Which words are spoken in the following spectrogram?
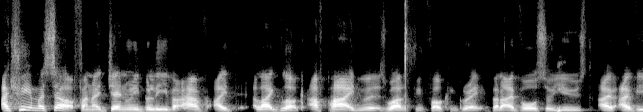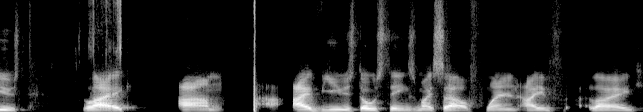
I treat it myself, and I genuinely believe I have. I like look, I've pied with it as well. It's been fucking great, but I've also used. I, I've used like um I've used those things myself when I've like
